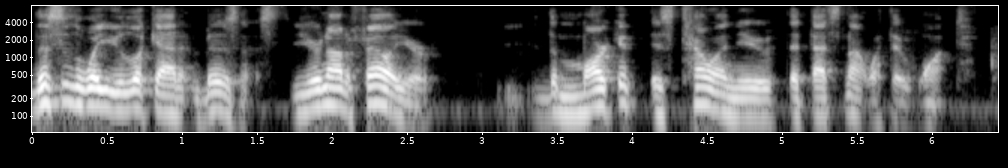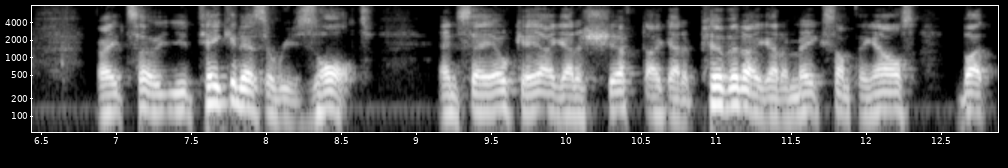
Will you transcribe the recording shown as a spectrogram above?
this is the way you look at it in business. You're not a failure. The market is telling you that that's not what they want. Right? So you take it as a result and say, okay, I got to shift, I got to pivot, I got to make something else, but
